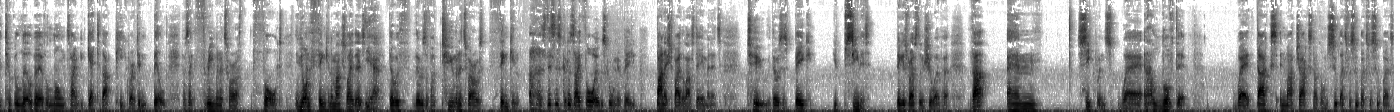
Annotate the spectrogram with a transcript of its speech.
it took a little bit of a long time to get to that peak where it didn't build. There was like three minutes where I thought, you don't want to think in a match like this. Yeah. There was there was about two minutes where I was thinking, oh, is this as good as I thought it was going to be? Banished by the last eight minutes. Two, there was this big, you've seen it, biggest wrestling show ever. That um, sequence where, and I loved it, where Dax and Matt Jackson are going suplex for suplex for suplex,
